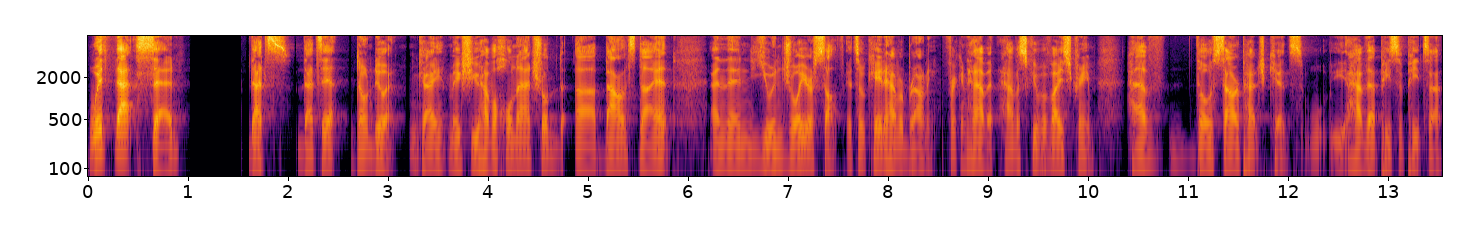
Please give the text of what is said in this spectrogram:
with that said, that's that's it. Don't do it. Okay. Make sure you have a whole natural, uh, balanced diet, and then you enjoy yourself. It's okay to have a brownie. Freaking have it. Have a scoop of ice cream. Have those Sour Patch Kids. Have that piece of pizza.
